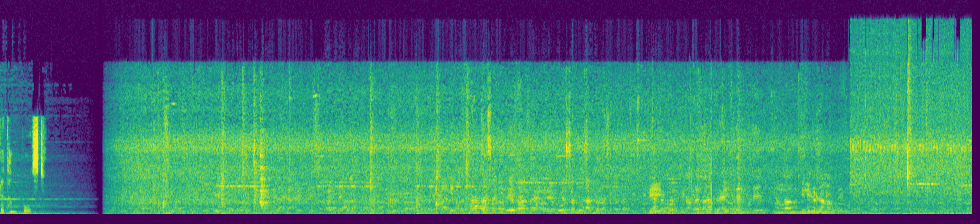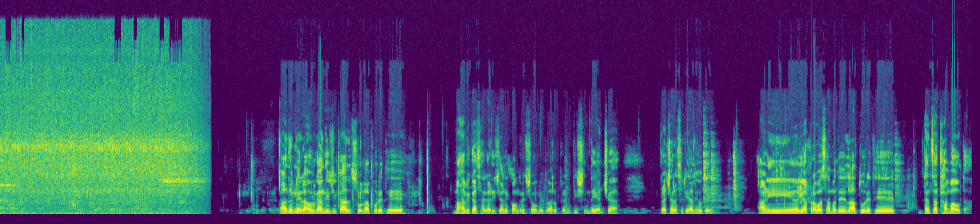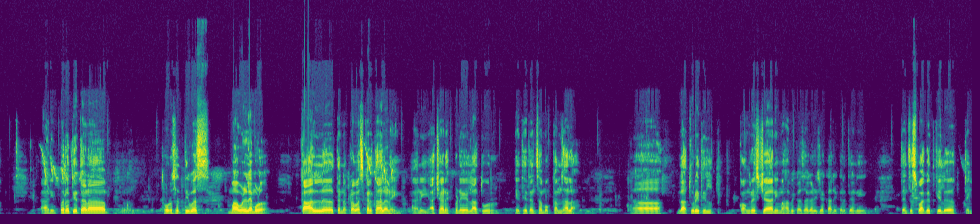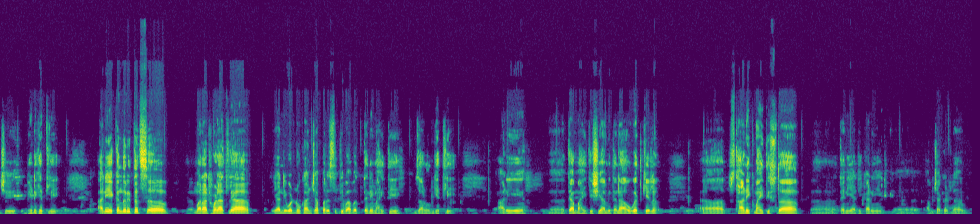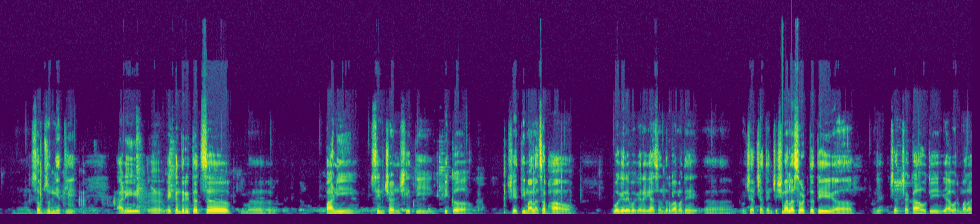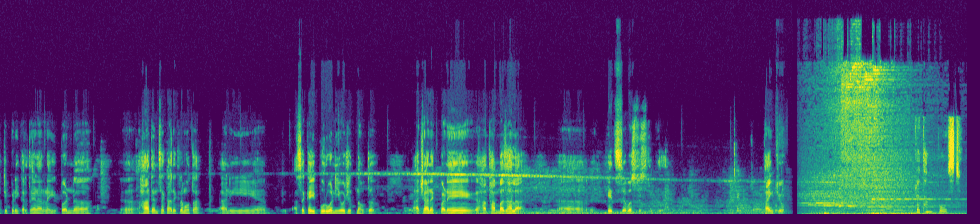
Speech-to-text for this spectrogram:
प्रथम पोस्ट। ते जाणार होते दिल्लीकडे जाणार होते आदरणीय राहुल गांधीजी काल सोलापूर येथे महाविकास आघाडीच्या आणि काँग्रेसच्या उमेदवार प्रणिती शिंदे यांच्या प्रचारासाठी आले होते. आणि या प्रवासामध्ये लातूर येथे त्यांचा थांबा होता. आणि परत येताना थोडंसं दिवस मावळल्यामुळं काल त्यांना प्रवास करता आला नाही आणि अचानकपणे लातूर येथे त्यांचा मुक्काम झाला. लातूर येथील काँग्रेसच्या आणि महाविकास आघाडीच्या कार्यकर्त्यांनी त्यांचं स्वागत केलं त्यांची भेट घेतली. आणि एकंदरीतच मराठवाड्यातल्या या निवडणुकांच्या परिस्थितीबाबत त्यांनी माहिती जाणून घेतली. आणि त्या माहितीशी आम्ही त्यांना अवगत केलं. स्थानिक माहितीसुद्धा त्यांनी या ठिकाणी आमच्याकडनं समजून घेतली. आणि एकंदरीतच पाणी सिंचन शेती पिकं शेतीमालाचा भाव वगैरे वगैरे या संदर्भामध्ये चर्चा त्यांच्याशी. मला असं वाटतं ती म्हणजे चर्चा का होती यावर मला टिप्पणी करता येणार नाही पण हा त्यांचा कार्यक्रम होता आणि असं काही पूर्वनियोजित नव्हतं. अचानकपणे हा थांबा झाला हेच वस्तुस्थिती आहे. थँक्यू प्रथम पोस्ट.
